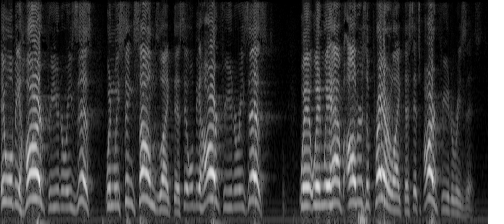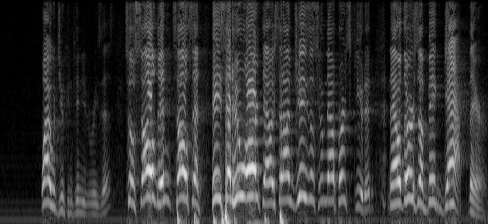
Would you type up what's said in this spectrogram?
It will be hard for you to resist when we sing songs like this. It will be hard for you to resist when, when we have altars of prayer like this. It's hard for you to resist. Why would you continue to resist? So Saul didn't. Saul said, He said, Who art thou? He said, I'm Jesus whom thou persecuted. Now there's a big gap there.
